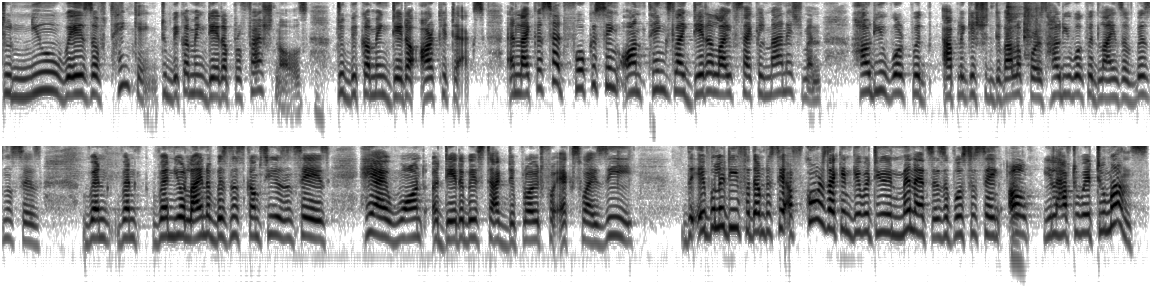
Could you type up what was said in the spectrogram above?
to new ways of thinking, to becoming data professionals, to becoming data architects. And like I said, focusing on things like data lifecycle management. How do you work with application developers? How do you work with lines of businesses? When, when, when your line of business comes to you and says, hey, I want a database stack deployed for XYZ, the ability for them to say, of course, I can give it to you in minutes, as opposed to saying, oh, you'll have to wait two months.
